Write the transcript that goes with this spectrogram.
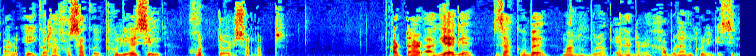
আৰু এই কথা সঁচাকৈ ফলিয়াইছিল সত্তৰ চনত। আৰু তাৰ আগে আগে জাকুবে মানুহবোৰক এনেদৰে সাৱধান কৰি দিছিল।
